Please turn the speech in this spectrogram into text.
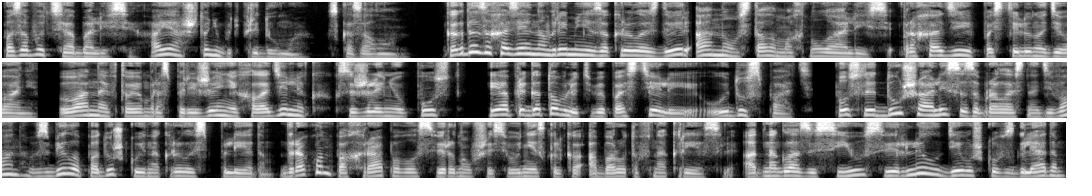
«Позаботься об Алисе, а я что-нибудь придумаю», — сказал он. Когда за хозяином времени закрылась дверь, Анна устало махнула Алисе. «Проходи, постелю на диване. Ванная в твоем распоряжении, холодильник, к сожалению, пуст. Я приготовлю тебе постель и уйду спать». После душа Алиса забралась на диван, взбила подушку и накрылась пледом. Дракон похрапывал, свернувшись в несколько оборотов на кресле. Одноглазый Сью сверлил девушку взглядом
